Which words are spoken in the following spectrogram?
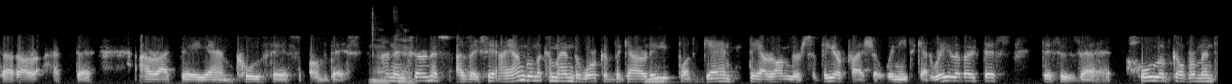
that are at the are at the um, coalface of this. Okay. And in fairness, as I say, I am going to commend the work of the Gardaí, mm. but again, they are under severe pressure. We need to get real about this. This is a whole of government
